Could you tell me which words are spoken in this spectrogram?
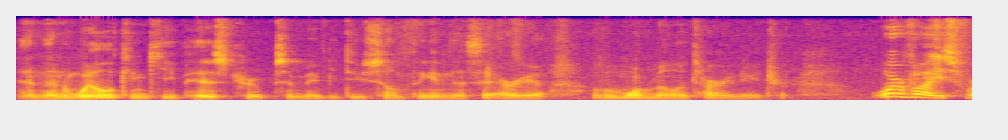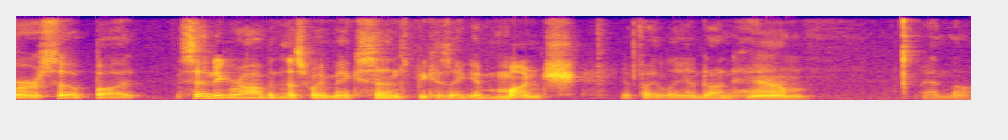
And then Will can keep his troops and maybe do something in this area of a more military nature. Or vice versa, but sending Robin this way makes sense because I get Munch if I land on him and the,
